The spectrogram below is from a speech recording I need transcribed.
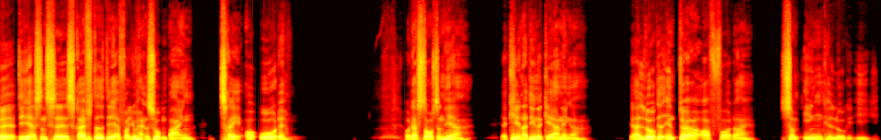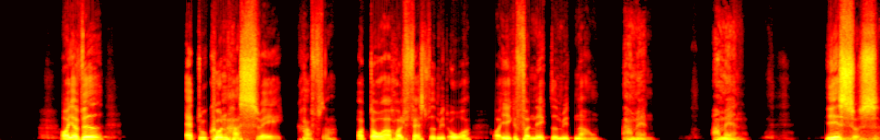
Øh, det her sådan, skriftet, skriftsted, det er fra Johannes åbenbaring 3 og 8. Og der står sådan her, jeg kender dine gerninger. Jeg har lukket en dør op for dig, som ingen kan lukke i. Og jeg ved, at du kun har svage kræfter, og dog har holdt fast ved mit ord, og ikke fornægtet mit navn. Amen. Amen. Jesus,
